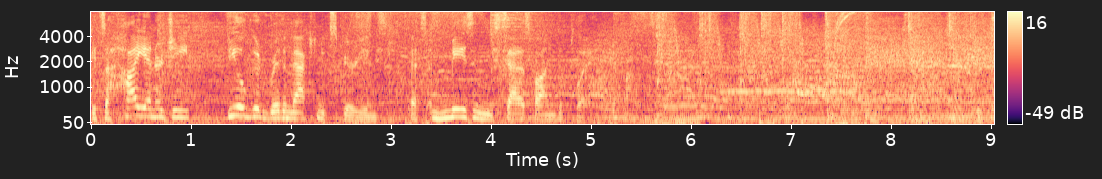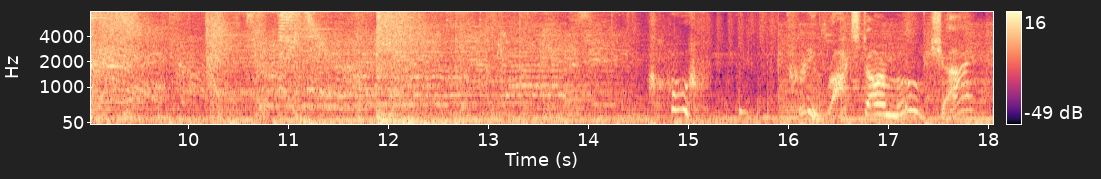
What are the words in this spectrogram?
It's a high energy, feel good rhythm action experience that's amazingly satisfying to play. Rock star move, Chai.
